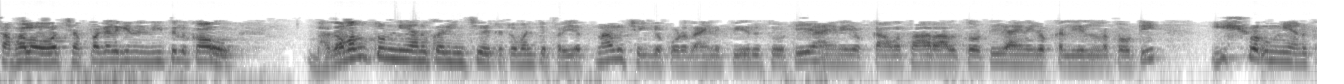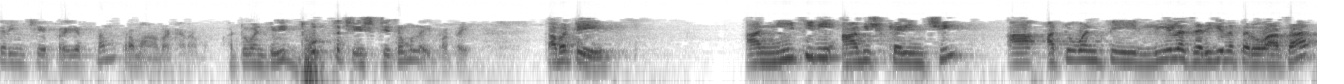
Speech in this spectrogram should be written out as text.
సభలో చెప్పగలిగిన నీతులు కావు. భగవంతుణ్ణి అనుకరించేటటువంటి ప్రయత్నాలు చెయ్యకూడదు. ఆయన పేరుతోటి ఆయన యొక్క అవతారాలతోటి ఆయన యొక్క లీలలతోటి ఈశ్వరుణ్ణి అనుకరించే ప్రయత్నం ప్రమాదకరం. అటువంటివి ధూర్త చేష్టితములైపోతాయి. కాబట్టి ఆ నీతిని ఆవిష్కరించి ఆ అటువంటి లీల జరిగిన తరువాత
